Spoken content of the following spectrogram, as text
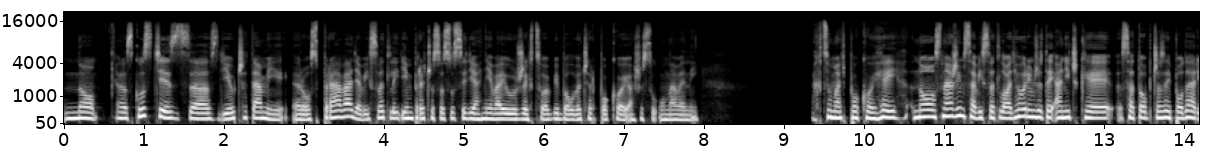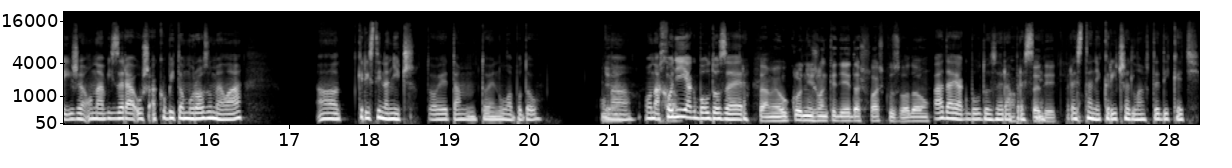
No, skúste s, s dievčatami rozprávať a vysvetliť im, prečo sa susedia hnevajú, že chcú, aby bol večer pokoj a že sú unavení. A chcú mať pokoj. Hej, no snažím sa vysvetľovať. Hovorím, že tej Aničke sa to občas aj podarí, že ona vyzerá už ako by tomu rozumela. Kristýna nič. To je tam, to je nula bodov. Ona, ona chodí jak buldozér. Tam ju ukludníš len keď jej dáš flašku s vodou. Páda jak buldozér a A presne. Prestane kričať len vtedy, keď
